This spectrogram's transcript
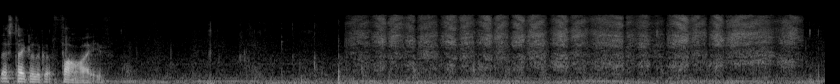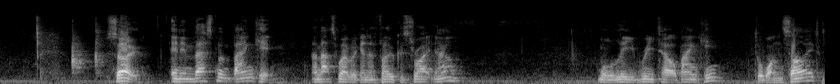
Let's take a look at five. So, in investment banking, and that's where we're going to focus right now, we'll leave retail banking to one side.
